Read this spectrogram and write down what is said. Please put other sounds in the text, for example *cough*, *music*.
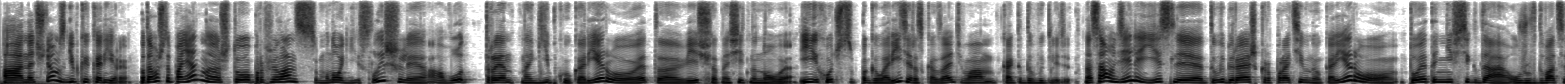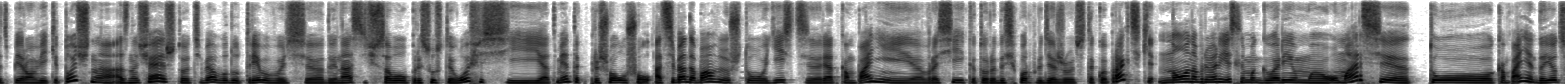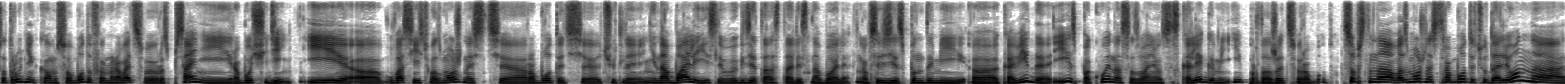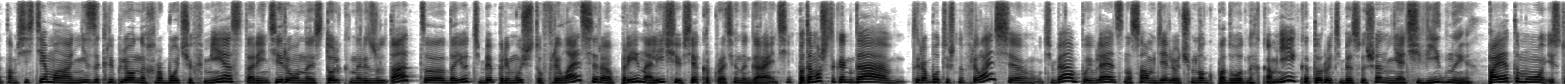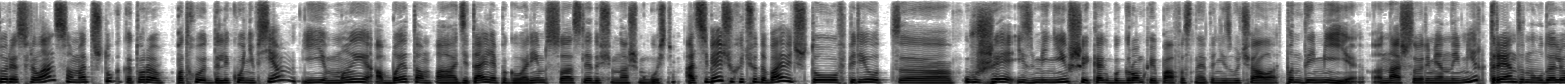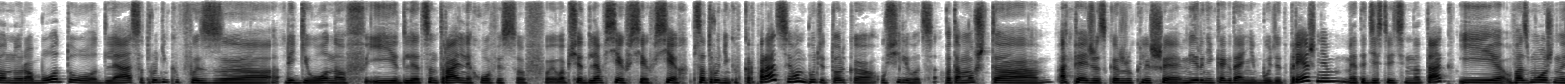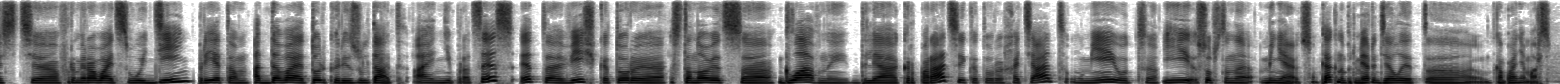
А начнем с гибкой карьеры. Потому что понятно, что про фриланс многие слышали, а вот тренд на гибкую карьеру — это вещь относительно новая. И хочется поговорить и рассказать вам, как это выглядит. На самом деле, если ты выбираешь корпоративную карьеру, то это не всегда, уже в 21 веке точно, означает, что тебя будут требовать 12-часового присутствия в офисе и отметок «пришел-ушел». От себя добавлю, что есть ряд компаний в России, которые до сих пор придерживаются такой практики. Но, например, если мы говорим о Марсе, то компания дает сотрудникам свободу формировать свое расписание и рабочий день. И э, у вас есть возможность э, работать э, чуть ли не на Бали, если вы где-то остались на Бали в связи с пандемией ковида, и спокойно созваниваться с коллегами и продолжать свою работу. Собственно, возможность работать удаленно, там система незакрепленных рабочих мест, ориентированность только на результат дает тебе преимущество фрилансера при наличии всех корпоративных гарантий. Потому что когда ты работаешь на фрилансе, у тебя появляется на самом деле очень много подводных камней, вещей, которые тебе совершенно не очевидны. Поэтому история с фрилансом — это штука, которая подходит далеко не всем, и мы об этом а, детальнее поговорим со следующим нашим гостем. От себя еще хочу добавить, что в период э, уже изменивший, как бы громко и пафосно это не звучало, пандемии наш современный мир, тренд на удаленную работу для сотрудников из э, регионов и для центральных офисов, и вообще для всех-всех-всех сотрудников корпорации, он будет только усиливаться. Потому что, опять же скажу клише, мир никогда не будет прежним, это действительно так, и возможность э, формировать свой день, при этом отдавая только результат, а не процесс, это вещь, которая становится главной для корпораций, которые хотят, умеют и, собственно, меняются. Как, например, делает э, компания Марс.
